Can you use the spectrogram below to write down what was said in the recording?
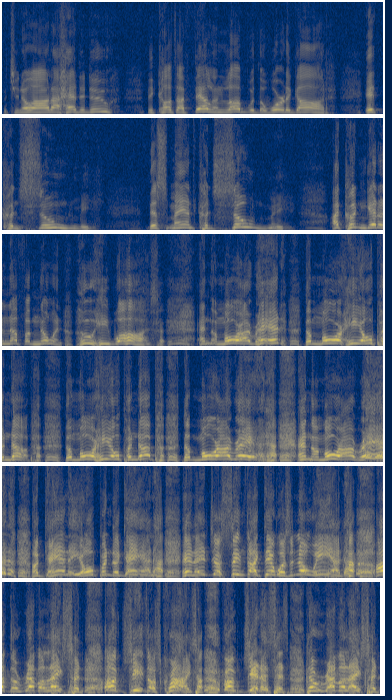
But you know what I had to do? Because I fell in love with the Word of God, it consumed me. This man consumed me. I couldn't get enough of knowing who he was. And the more I read, the more he opened up. The more he opened up, the more I read. And the more I read, again he opened again. And it just seemed like there was no end of the revelation of Jesus Christ from Genesis to Revelation.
